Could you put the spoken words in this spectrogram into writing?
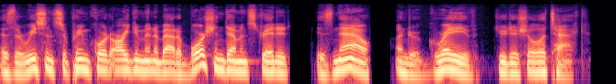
as the recent Supreme Court argument about abortion demonstrated, is now under grave judicial attack.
